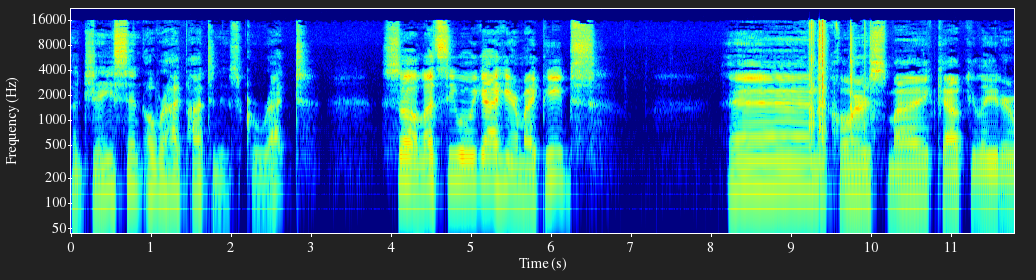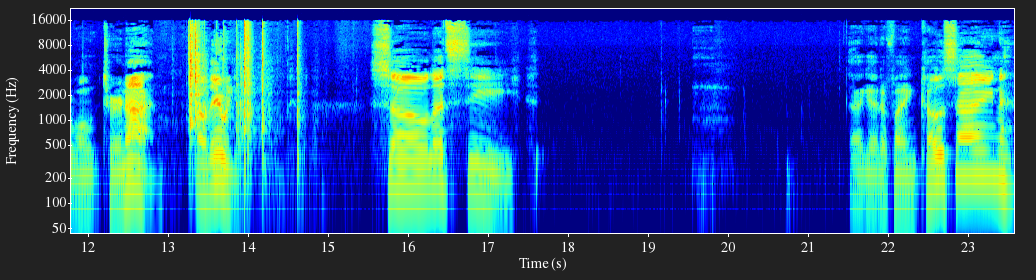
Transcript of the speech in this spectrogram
adjacent over hypotenuse, correct? So let's see what we got here, my peeps. And of course, my calculator won't turn on. Oh, there we go. So let's see. I gotta find cosine.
